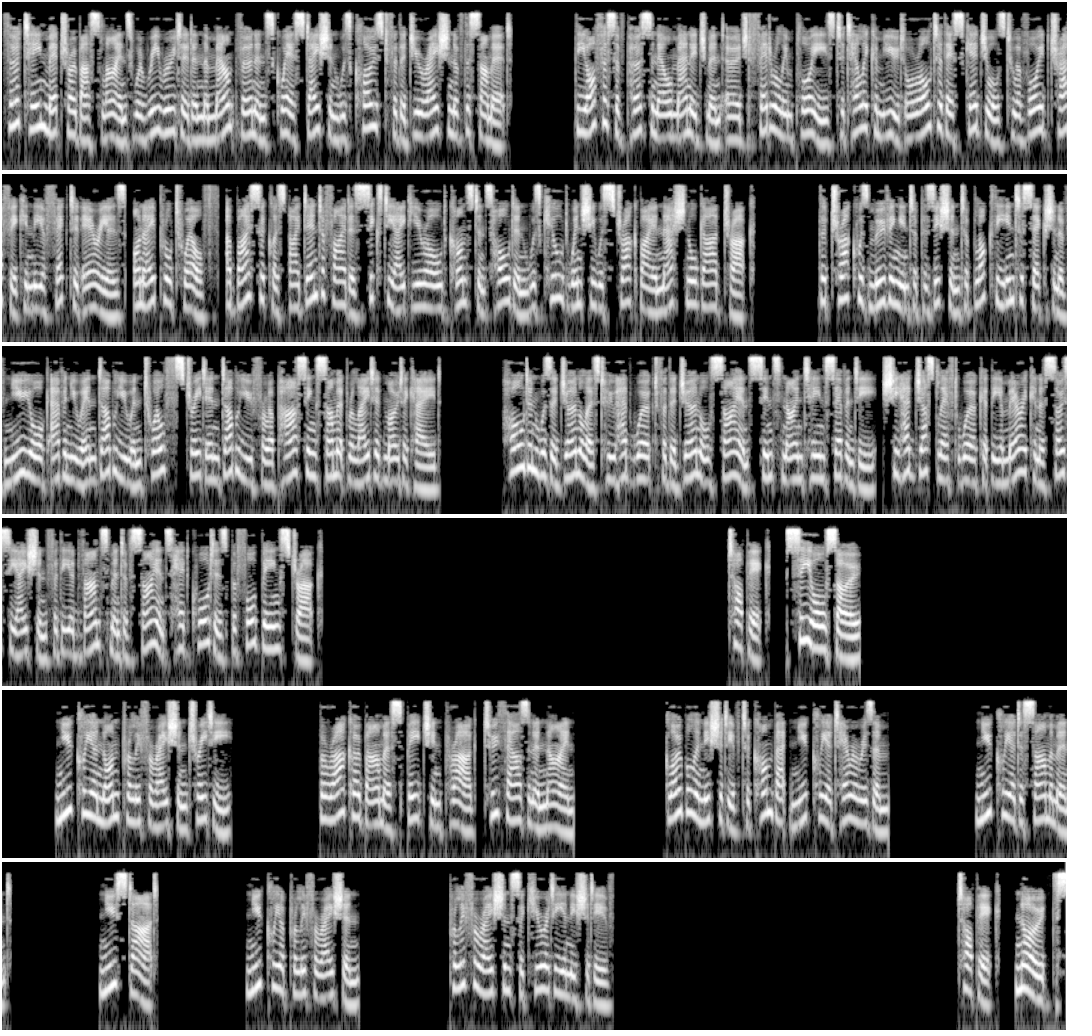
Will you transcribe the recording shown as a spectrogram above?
Thirteen Metrobus lines were rerouted and the Mount Vernon Square station was closed for the duration of the summit. The Office of Personnel Management urged federal employees to telecommute or alter their schedules to avoid traffic in the affected areas. On April 12, a bicyclist identified as 68 year old Constance Holden was killed when she was struck by a National Guard truck. The truck was moving into position to block the intersection of New York Avenue NW and 12th Street NW for a passing summit related motorcade. Holden was a journalist who had worked for the journal Science since 1970. She had just left work at the American Association for the Advancement of Science headquarters before being struck. Topic: See also Nuclear Non-Proliferation Treaty Barack Obama speech in Prague, 2009 Global Initiative to Combat Nuclear Terrorism. Nuclear Disarmament. New START. Nuclear Proliferation. Proliferation Security Initiative. Notes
